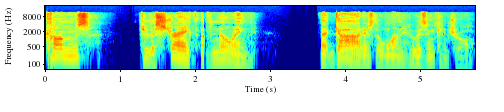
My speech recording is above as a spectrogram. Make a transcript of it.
comes through the strength of knowing that God is the one who is in control.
